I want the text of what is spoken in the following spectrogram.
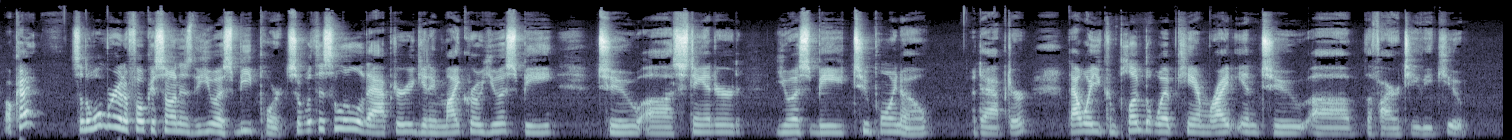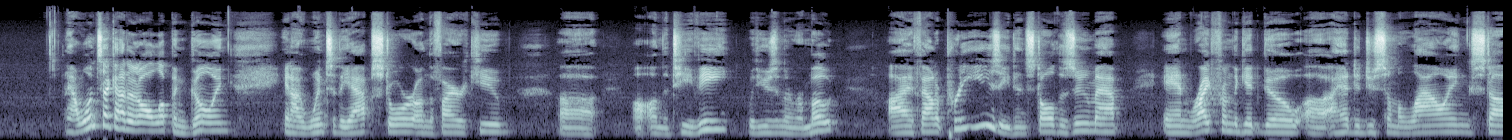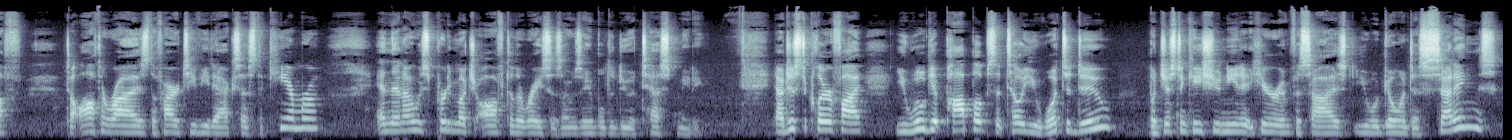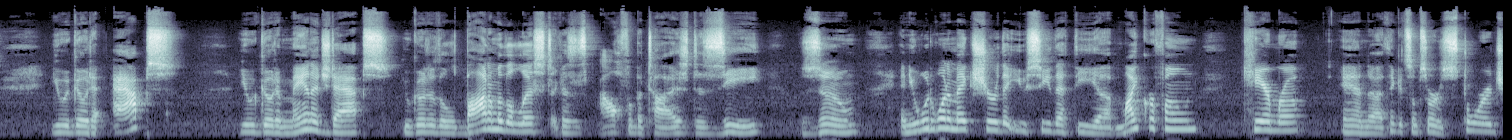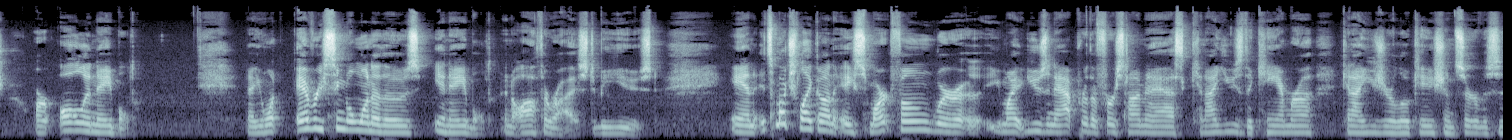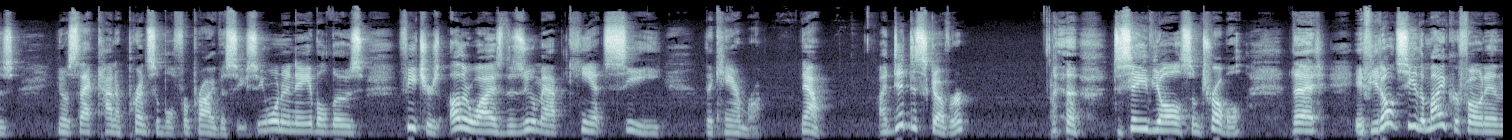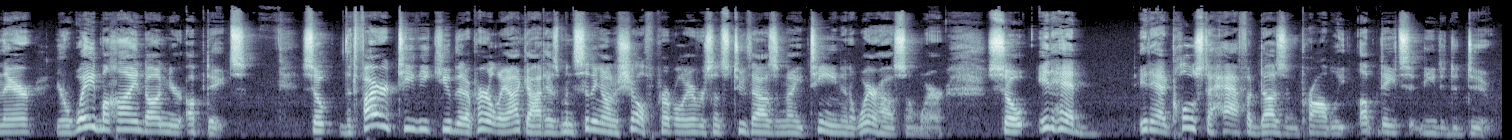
Okay, so the one we're going to focus on is the USB port. So with this little adapter, you get a micro USB to a standard USB 2.0 adapter. That way you can plug the webcam right into uh, the Fire TV Cube. Now, once I got it all up and going, and I went to the App Store on the Fire Cube uh, on the TV with using the remote, I found it pretty easy to install the Zoom app. And right from the get go, uh, I had to do some allowing stuff to authorize the Fire TV to access the camera and then I was pretty much off to the races. I was able to do a test meeting. Now, just to clarify, you will get pop ups that tell you what to do, but just in case you need it here emphasized, you would go into settings, you would go to apps, you would go to managed apps, you would go to the bottom of the list because it's alphabetized to Z, Zoom, and you would want to make sure that you see that the uh, microphone, camera, and uh, I think it's some sort of storage are all enabled. Now you want every single one of those enabled and authorized to be used. And it's much like on a smartphone where uh, you might use an app for the first time and ask, Can I use the camera? Can I use your location services? You know, it's that kind of principle for privacy. So you want to enable those features. Otherwise, the Zoom app can't see the camera. Now, I did discover to save y'all some trouble that if you don't see the microphone in there, you're way behind on your updates. So the Fire TV Cube that apparently I got has been sitting on a shelf probably ever since 2019 in a warehouse somewhere. So it had it had close to half a dozen probably updates it needed to do.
